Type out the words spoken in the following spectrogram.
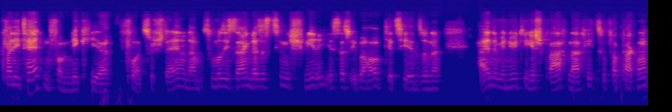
Qualitäten vom Nick hier vorzustellen. Und dazu muss ich sagen, dass es ziemlich schwierig ist, das überhaupt jetzt hier in so eine eineminütige Sprachnachricht zu verpacken,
